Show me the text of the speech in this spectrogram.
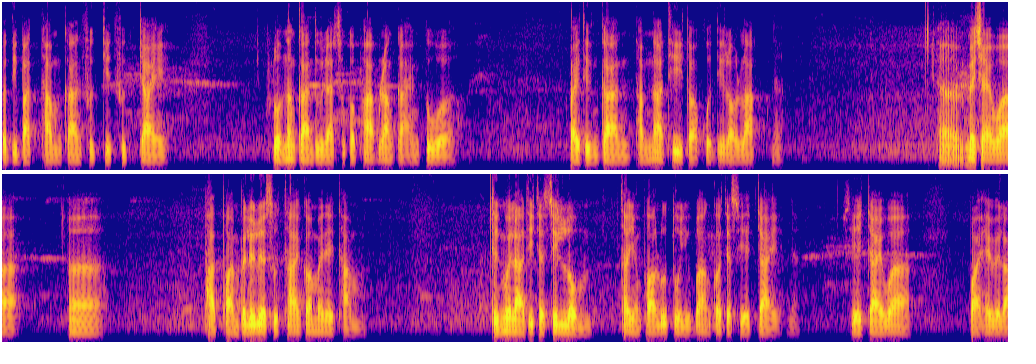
ปฏิบัติธรรมการฝึกจิตฝึกใจ รวมทั้งการดูแลสุขภาพร่างกายของตัว ไปถึงการทำหน้าที่ต่อคนที่เรารักนะไม่ใช่ว่าผัดผ่อนไปเรื่อยๆ สุดท้ายก็ไม่ได้ทำถึงเวลาที่จะสิ้นลม ถ้ายังพอรู้ตัวอยู่บ้างก็จะเสียใจนะเสียใจว่าปล่อยให้เวลา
